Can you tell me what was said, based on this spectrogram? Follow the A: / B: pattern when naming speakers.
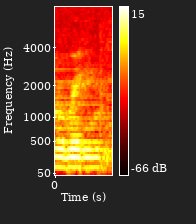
A: We're waiting.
